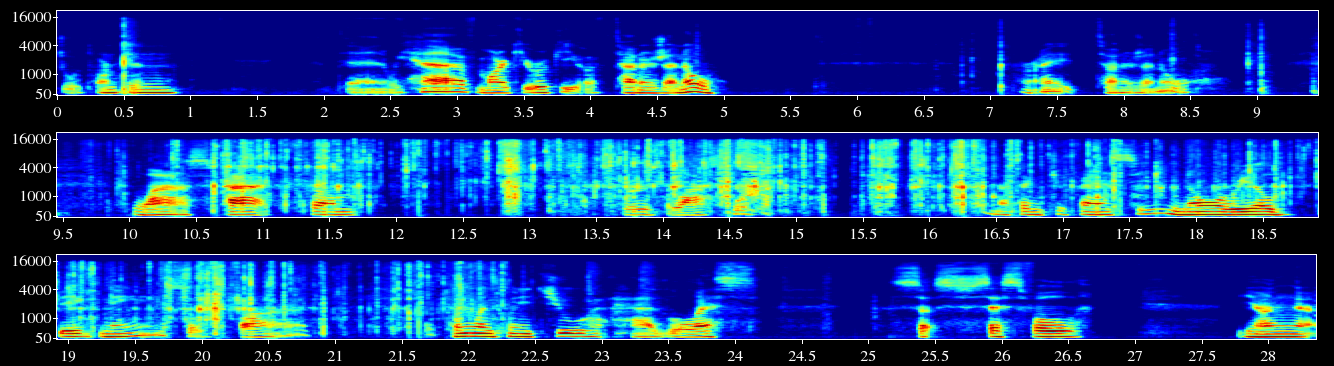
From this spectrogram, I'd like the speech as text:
Joe Thornton. And then we have Marquee Rookie of Tanner Jeannot. All right, Tanner Jeannot. Last pack from First Blaster. Nothing too fancy. No real big names so far. 2122 had less successful young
